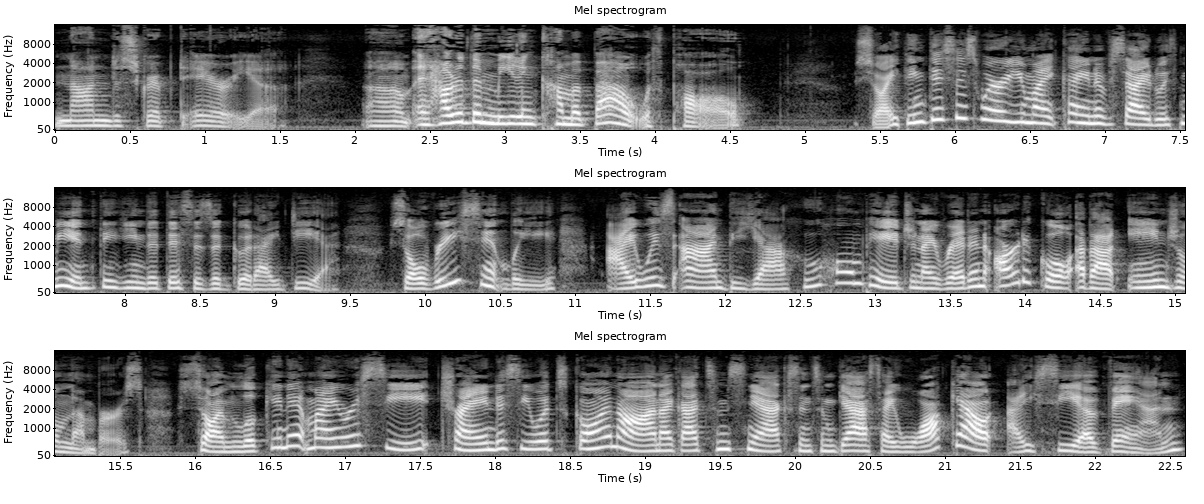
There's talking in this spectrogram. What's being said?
nondescript area. Um, and how did the meeting come about with Paul? So I think this is where you might kind of side with me in thinking that this is a good idea. So recently, I was on the Yahoo homepage and I read an article about angel numbers. So I'm looking at my receipt, trying to see what's going on. I got some snacks and some gas. I walk out, I see a van.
